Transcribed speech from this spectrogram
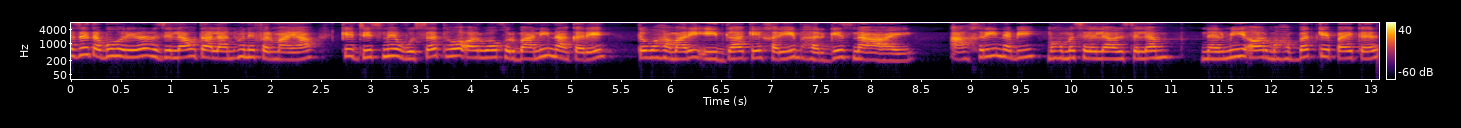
حضرت ابو حریرہ رضی اللہ تعالیٰ عنہ نے فرمایا کہ جس میں وسعت ہو اور وہ قربانی نہ کرے تو وہ ہماری عیدگاہ کے قریب ہرگز نہ آئے۔ آخری نبی محمد صلی اللہ علیہ وسلم نرمی اور محبت کے پے کر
